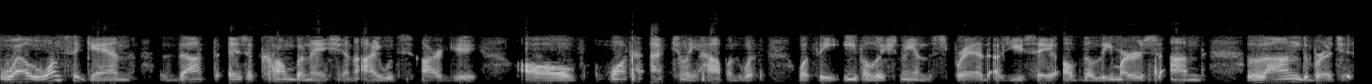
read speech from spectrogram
Well, once again, that is a combination, I would argue, of what actually happened with, with the evolutionary and the spread, as you say, of the lemurs and land bridges.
